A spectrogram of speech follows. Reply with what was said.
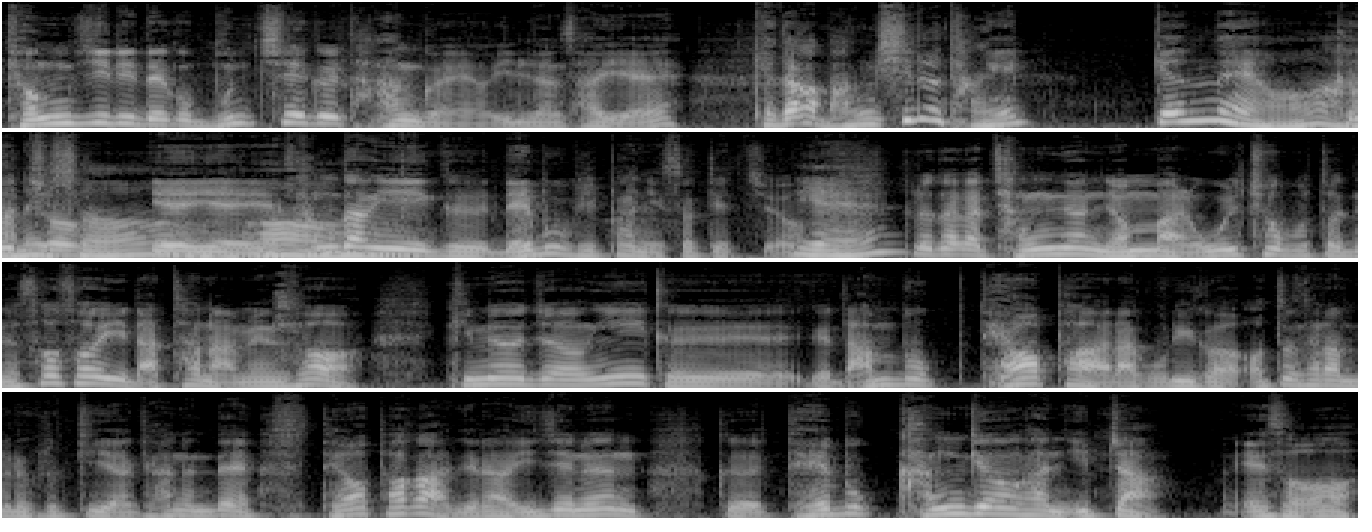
경질이 되고 문책을 당한 거예요. 1년 사이에. 게다가 망신을 당해 있겠네요. 그렇죠. 안에서. 예, 예, 예. 어. 상당히 그 내부 비판이 있었겠죠. 예. 그러다가 작년 연말 올 초부터 이제 서서히 나타나면서 김여정이 그, 그 남북 대화파라고 우리가 어떤 사람들은 그렇게 이야기하는데 대화파가 아니라 이제는 그 대북 강경한 입장 에서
